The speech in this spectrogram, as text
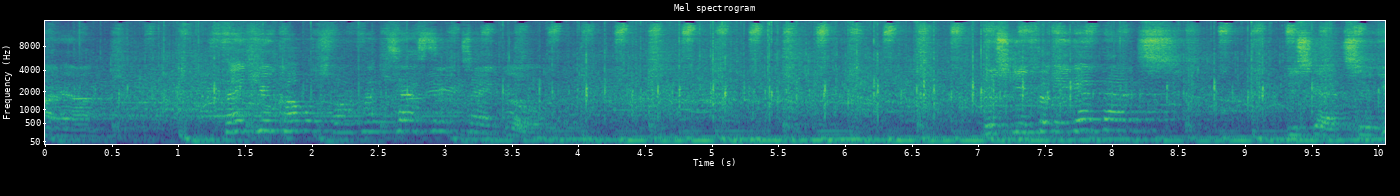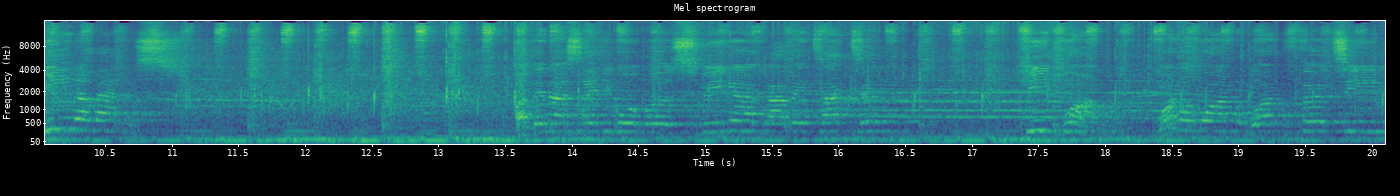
herrer. Thank you, couples, for a fantastic tango. Nu skifter vi igen dans. Vi skal til Wienervals. Og den er altså rigtig god både svinge og klappe i takt til. Heat 1, 101, 113,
